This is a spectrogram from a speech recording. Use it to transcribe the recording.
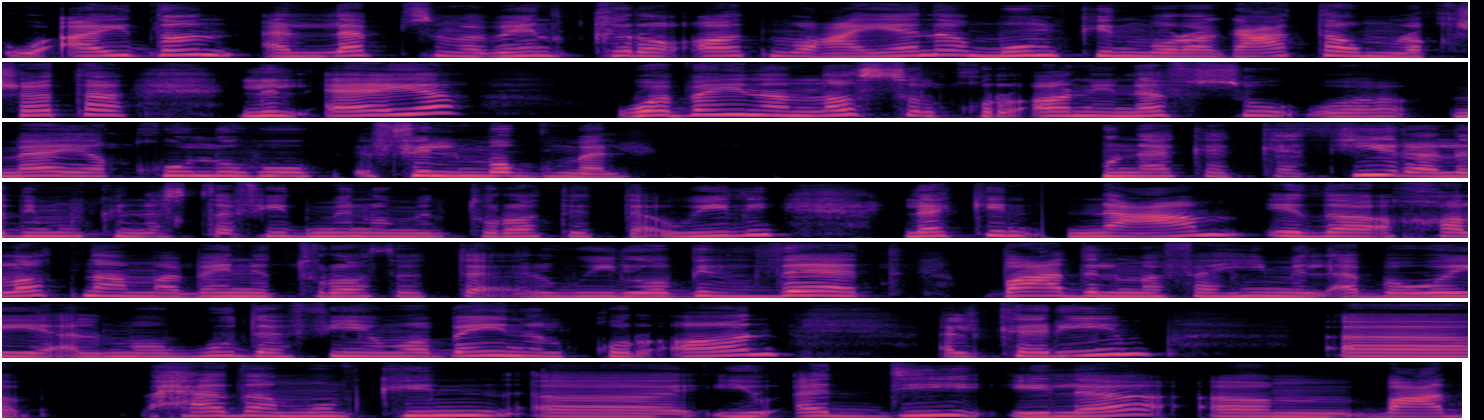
وأيضا اللبس ما بين قراءات معينة ممكن مراجعتها ومناقشتها للآية. وبين النص القرآني نفسه وما يقوله في المجمل. هناك كثير الذي ممكن نستفيد منه من التراث التأويلي لكن نعم إذا خلطنا ما بين التراث التأويلي وبالذات بعض المفاهيم الأبوية الموجودة فيه وبين القرآن الكريم آه هذا ممكن يؤدي إلى بعض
